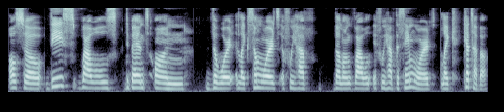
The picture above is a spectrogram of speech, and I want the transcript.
Also, these vowels depend on the word, like some words, if we have the long vowel, if we have the same word, like kataba.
